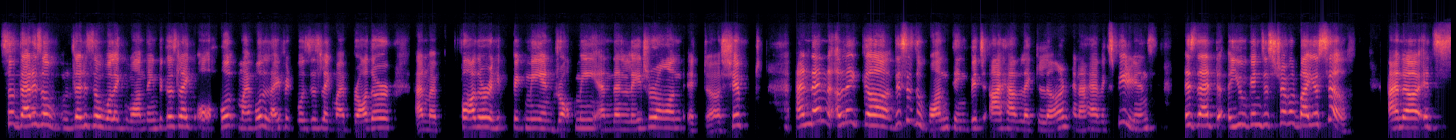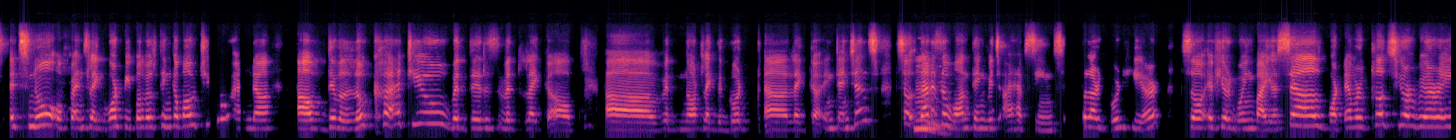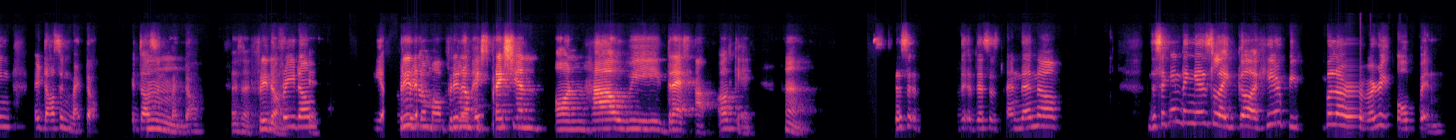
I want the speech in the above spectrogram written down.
So that is a that is a like one thing because like whole, my whole life it was just like my brother and my father he picked me and dropped me and then later on it uh, shift. And then uh, like uh, this is the one thing which i have like learned and i have experienced is that you can just travel by yourself and uh, it's it's no offense like what people will think about you and uh, uh, they will look at you with this with like uh, uh, with not like the good uh, like uh, intentions. So mm. that is the hmm. one thing which i have seen. So people are good here. So if you're going by yourself whatever clothes you're wearing it doesn't matter. It doesn't mm. matter. That's a freedom. Freedom. Okay. yeah freedom freedom, of freedom expression on how we dress up. Okay. Huh this is this is and then uh, the second thing is like uh, here people are very open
